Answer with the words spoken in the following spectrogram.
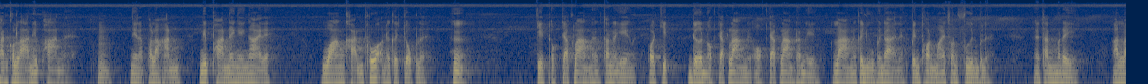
่านก็ลานิพพานเลยนี่แหละพระรหันนิพพานได้ง่ายๆเลยวางขันพระแล้วก็จบเลยจิตออกจากร่างนะท่านเองพอจิตเดินออกจากร่างนี่ออกจากร่างท่านเองร่างนั้นก็อยู่ไม่ได้เลยเป็นท่อนไม้ท่อนฟืนไปเลยท่านไม่ได้อะไร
